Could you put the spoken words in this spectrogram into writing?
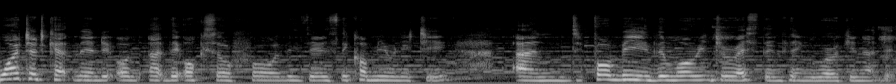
What had kept me the, at the Oxo for these years, the community. And for me, the more interesting thing working at the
